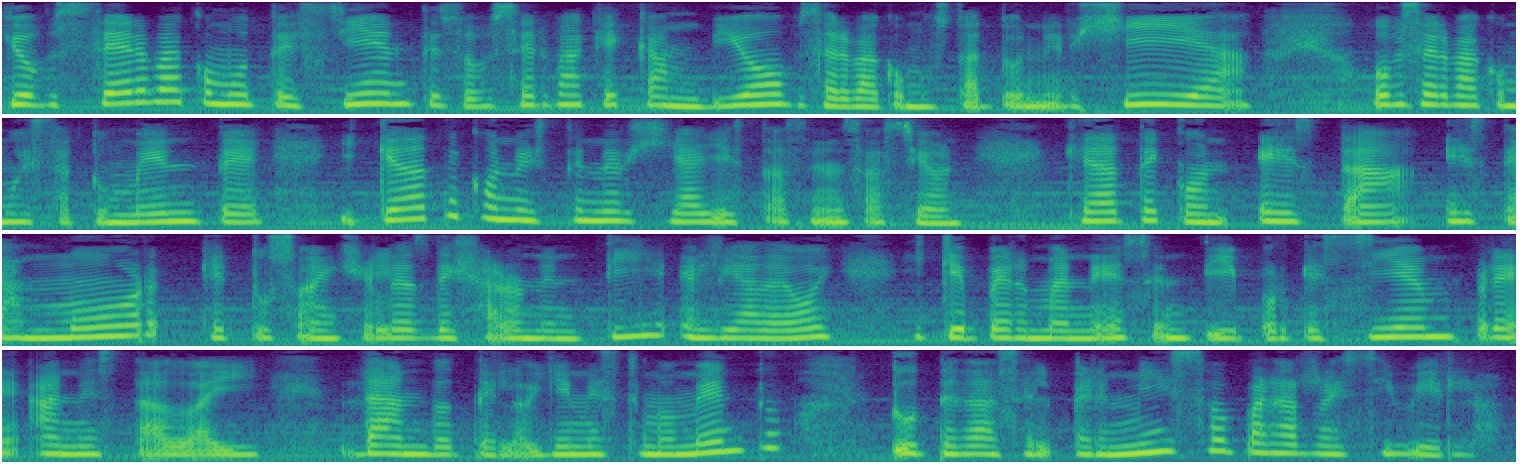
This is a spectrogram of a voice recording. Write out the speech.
y observa cómo te sientes, observa qué cambió, observa cómo está tu energía, observa cómo está tu mente y quédate con esta energía y esta sensación. Quédate con esta, este amor que tus ángeles dejaron en ti el día de hoy y que permanece en ti porque siempre han estado ahí dándotelo y en este momento tú te das el permiso para recibirlo.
